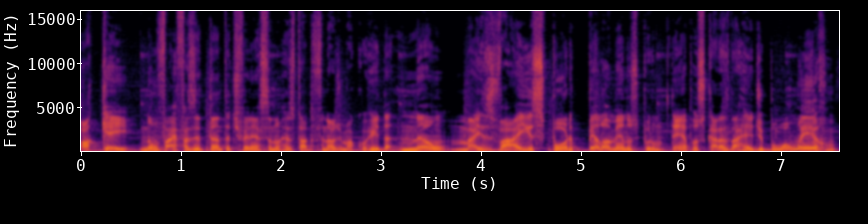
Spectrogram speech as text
Ok, não vai fazer tanta diferença no resultado final de uma corrida? Não, mas vai expor, pelo menos por um tempo, os caras da Red Bull a um erro.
